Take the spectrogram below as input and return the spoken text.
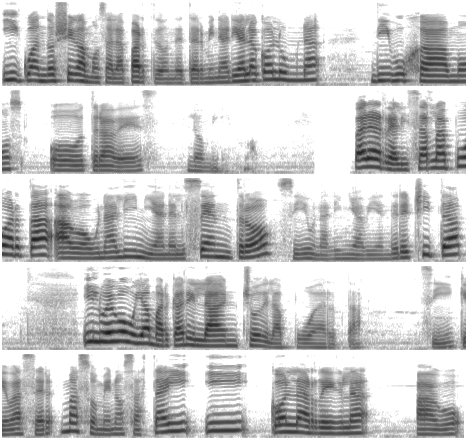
Y cuando llegamos a la parte donde terminaría la columna, dibujamos otra vez lo mismo. Para realizar la puerta hago una línea en el centro, ¿sí? una línea bien derechita, y luego voy a marcar el ancho de la puerta, ¿sí? que va a ser más o menos hasta ahí, y con la regla hago,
